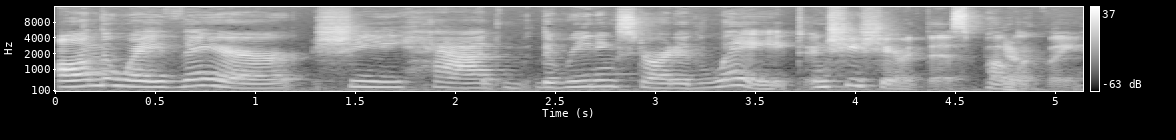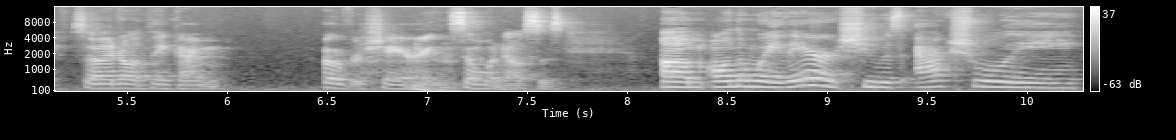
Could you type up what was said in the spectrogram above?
On the way there, she had the reading started late, and she shared this publicly. So I don't think I'm oversharing someone else's. Um, on the way there, she was actually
